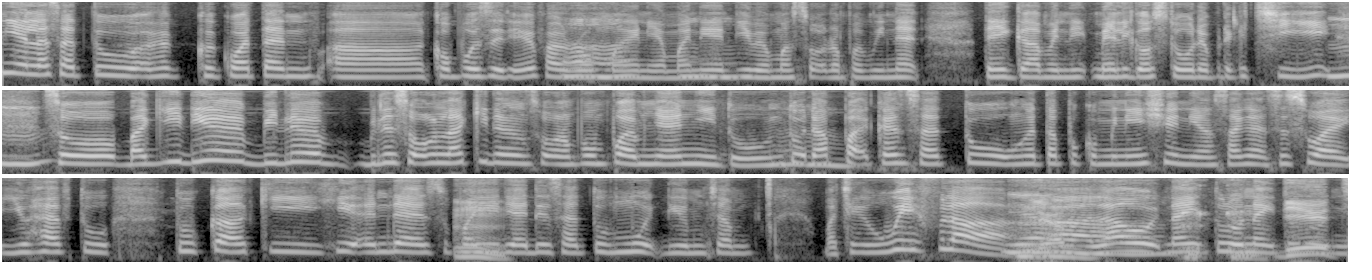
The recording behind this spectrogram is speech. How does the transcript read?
ni adalah satu uh, kekuatan uh, komposer dia Fahim Roman yang mana dia memang seorang peminat Tega Meli Meli Gusto daripada kecil. So bagi dia bila bila seorang lelaki dan seorang perempuan menyanyi tu untuk dapatkan satu orang kata apa combination yang sangat sesuai you have to tukar key here and there supaya dia ada satu mood dia macam macam wave lah. Ya. Yeah. laut naik turun naik dia turun. ya.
